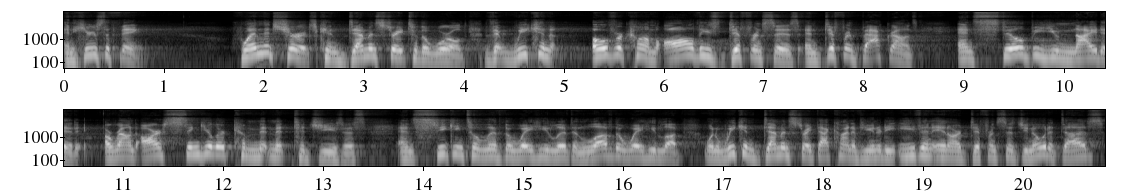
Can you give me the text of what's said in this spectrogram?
And here's the thing when the church can demonstrate to the world that we can overcome all these differences and different backgrounds and still be united around our singular commitment to Jesus and seeking to live the way he lived and love the way he loved, when we can demonstrate that kind of unity even in our differences, do you know what it does?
